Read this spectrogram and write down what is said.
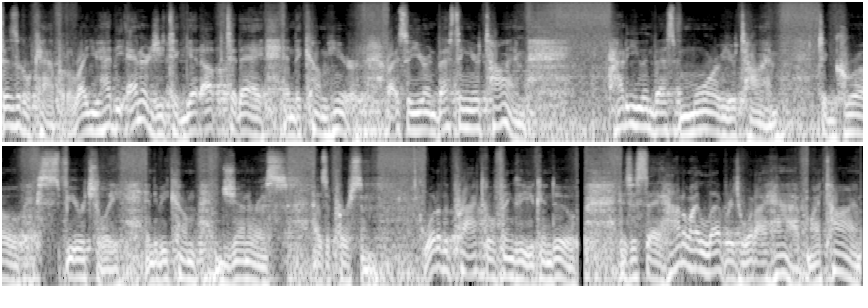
physical capital, right? You had the energy to get up today and to come here, right? So you're investing your time How do you invest more of your time to grow spiritually and to become generous as a person? What are the practical things that you can do? Is to say, how do I leverage what I have, my time,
